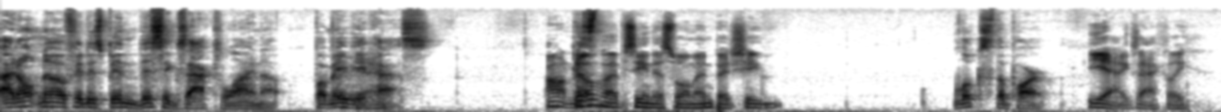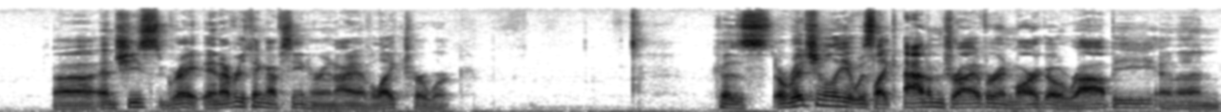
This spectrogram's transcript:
I don't know if it has been this exact lineup. But maybe it has. I don't know if I've seen this woman, but she Looks the part. yeah, exactly. Uh, and she's great and everything I've seen her in. I have liked her work. Because originally it was like Adam Driver and Margot Robbie, and then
